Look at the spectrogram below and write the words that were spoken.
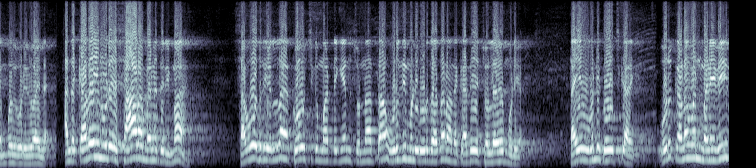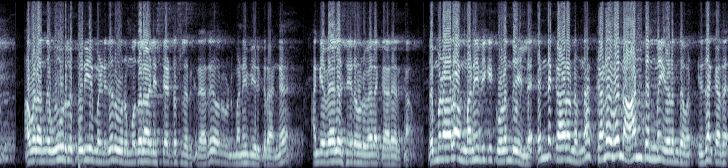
எண்பது கோடி ரூபாயில. அந்த கதையினுடைய சாரம் என்ன தெரியுமா? சகோதரி எல்லாம் கோவிச்சுக்க மாட்டீங்கன்னு சொன்னா தான் உறுதிமொழி கொடுத்தா தான் நான் அந்த கதையை சொல்லவே முடியும். தயவு பண்ணி கோவிச்சுக்காதீங்க. ஒரு கணவன் மனைவி அவர் அந்த ஊர்ல பெரிய மனிதர் ஒரு முதலாளி ஸ்டேட்டஸ்ல இருக்கிறாரு அவரோட மனைவி இருக்கிறாங்க. அங்க வேலை செய்யற ஒரு வேலைக்காரன் இருக்கான். ரொம்ப நாளா மனைவிக்கு குழந்தை இல்லை. என்ன காரணம்னா கணவன் ஆண் தன்மை இழந்தவன். இதுதான் கதை.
